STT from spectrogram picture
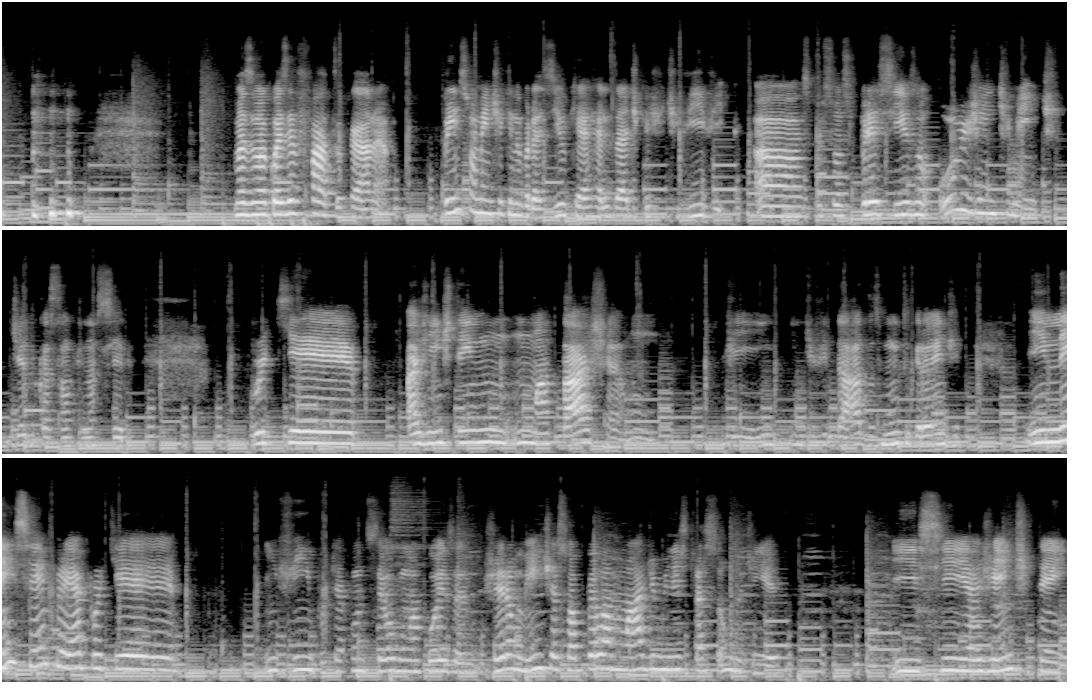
Mas uma coisa é fato, cara. Principalmente aqui no Brasil, que é a realidade que a gente vive, as pessoas precisam urgentemente de educação financeira. Porque a gente tem um, uma taxa de endividados muito grande e nem sempre é porque, enfim, porque aconteceu alguma coisa. Geralmente é só pela má administração do dinheiro. E se a gente tem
